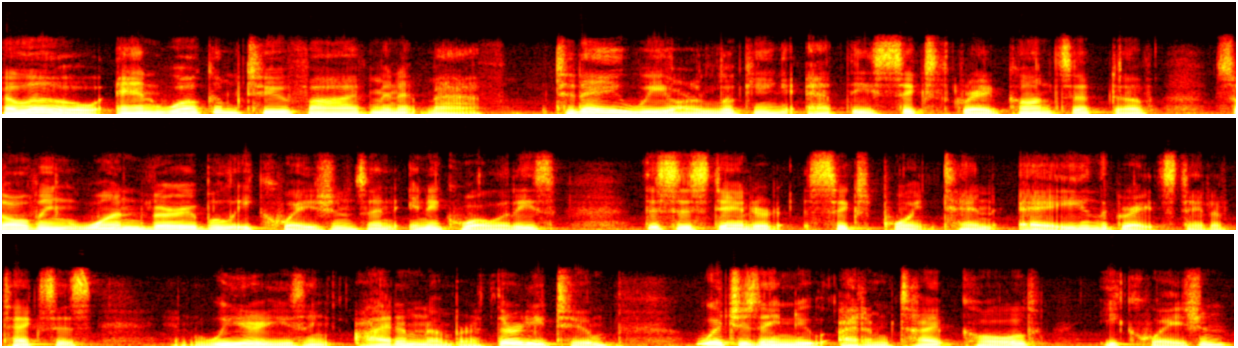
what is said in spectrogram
Hello and welcome to 5 Minute Math. Today we are looking at the 6th grade concept of solving one variable equations and inequalities. This is standard 6.10a in the great state of Texas and we are using item number 32 which is a new item type called equation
